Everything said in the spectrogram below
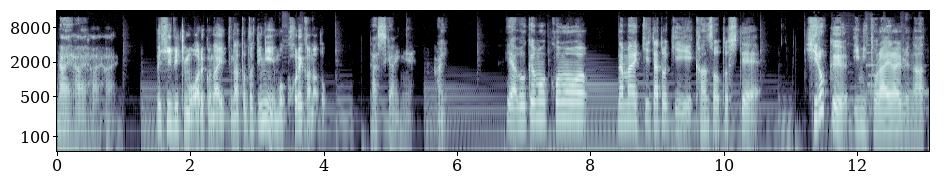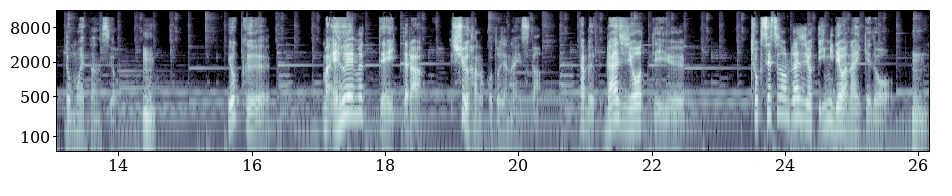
はいはいはいはい。で、響きも悪くないってなったときに、もうこれかなと。確かにね。はい。いや、僕もこの名前聞いたとき、感想として、広く意味捉えられるなって思えたんですよ。うん。よく、まあ、FM って言ったら、宗派のことじゃないですか。多分、ラジオっていう、直接のラジオって意味ではないけど、うん。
